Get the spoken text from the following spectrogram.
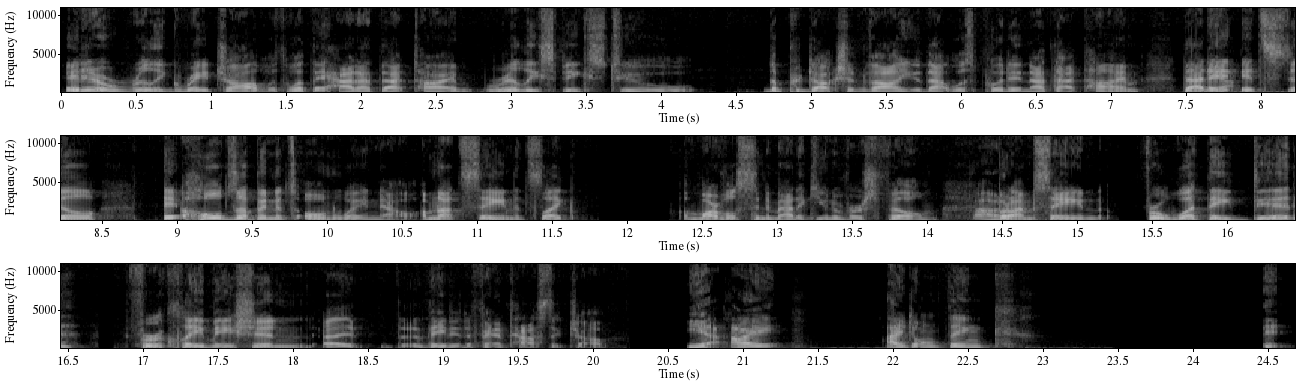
they did a really great job with what they had at that time really speaks to the production value that was put in at that time that Yeah. it, it's still it holds up in its own way now i'm not saying it's like a marvel cinematic universe film Oh, but i'm saying for what they did for claymation uh, they did a fantastic job Yeah, I I don't think it,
